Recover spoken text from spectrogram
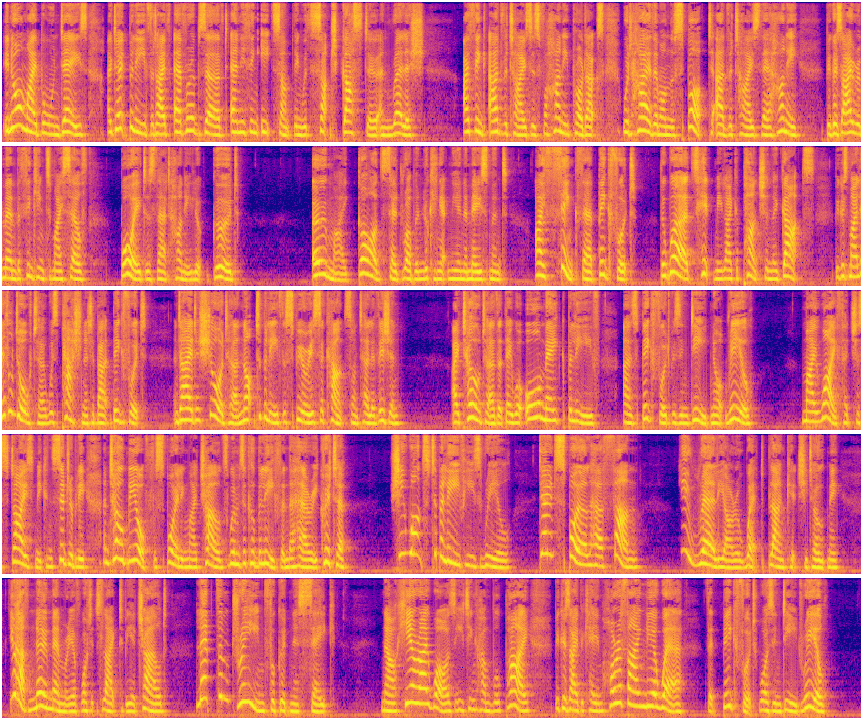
In all my born days, I don't believe that I've ever observed anything eat something with such gusto and relish. I think advertisers for honey products would hire them on the spot to advertise their honey, because I remember thinking to myself, boy, does that honey look good. Oh my God, said Robin, looking at me in amazement. I think they're Bigfoot. The words hit me like a punch in the guts because my little daughter was passionate about Bigfoot and I had assured her not to believe the spurious accounts on television. I told her that they were all make believe, as Bigfoot was indeed not real. My wife had chastised me considerably and told me off for spoiling my child's whimsical belief in the hairy critter. She wants to believe he's real. Don't spoil her fun. You really are a wet blanket, she told me. You have no memory of what it's like to be a child. Let them dream, for goodness sake. Now here I was eating humble pie because I became horrifyingly aware that Bigfoot was indeed real.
